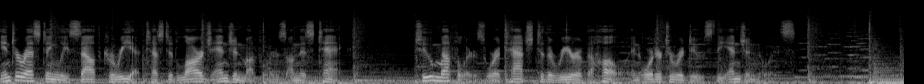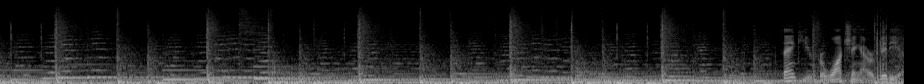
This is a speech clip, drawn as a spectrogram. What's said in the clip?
Interestingly South Korea tested large engine mufflers on this tank. Two mufflers were attached to the rear of the hull in order to reduce the engine noise. Thank you for watching our video.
